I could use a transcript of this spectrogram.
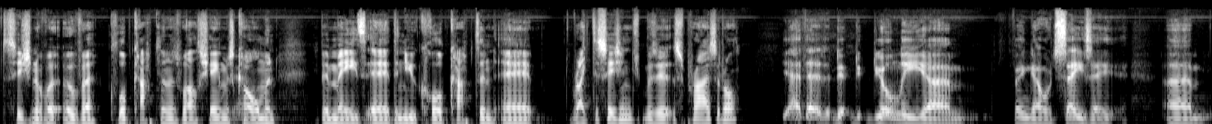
decision of over club captain as well. Seamus yeah. Coleman been made uh, the new club captain. Uh, right decision? Was it a surprise at all? Yeah, the, the, the only um, thing I would say is um,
